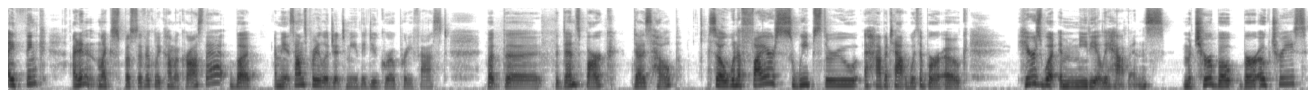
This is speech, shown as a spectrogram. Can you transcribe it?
I think I didn't, like, specifically come across that, but I mean, it sounds pretty legit to me. They do grow pretty fast but the the dense bark does help. So when a fire sweeps through a habitat with a bur oak, here's what immediately happens. Mature bo- bur oak trees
